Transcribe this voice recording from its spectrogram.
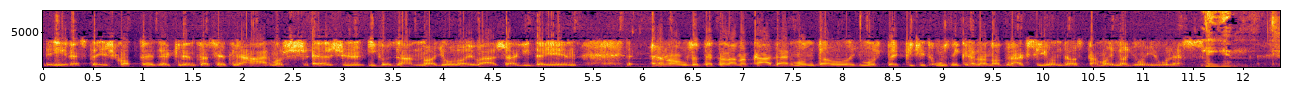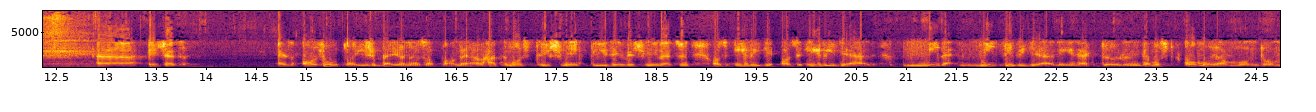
érezte és kapta 1973-as első igazán nagy olajválság idején. Hangzott, de talán a Kádár mondta, hogy most egy kicsit húzni kell a nadrág szíjon, de aztán majd nagyon jó lesz. Igen. E, és ez ez azóta is bejön ez a panel. Hát most is még tíz év, és mi leszünk. Az, irigy, az irigyel, mire, mit irigyelnének tőlünk, de most komolyan mondom.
